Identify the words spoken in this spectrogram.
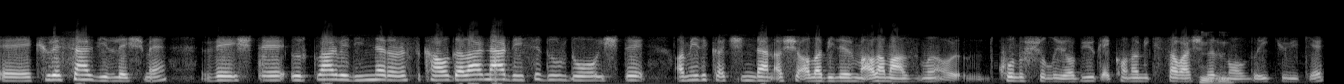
e, küresel birleşme ve işte ırklar ve dinler arası kavgalar neredeyse durdu. İşte Amerika Çin'den aşı alabilir mi alamaz mı konuşuluyor. Büyük ekonomik savaşların hı hı. olduğu iki ülke.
